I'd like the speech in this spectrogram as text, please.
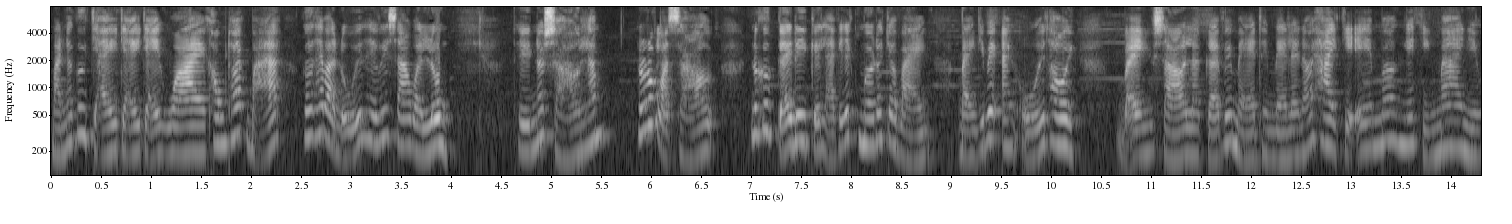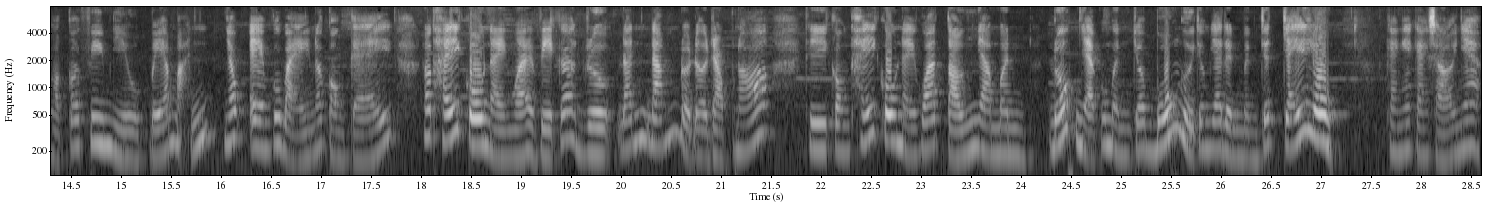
mà nó cứ chạy chạy chạy hoài, không thoát bả. Cứ thấy bà đuổi theo phía sau bà luôn. Thì nó sợ lắm, nó rất là sợ. Nó cứ kể đi kể lại cái giấc mơ đó cho bạn. Bạn chỉ biết an ủi thôi bạn sợ là kể với mẹ thì mẹ lại nói hai chị em á, nghe chuyện ma nhiều hoặc coi phim nhiều bị ám ảnh nhóc em của bạn nó còn kể. Nó thấy cô này ngoài việc á, rượt đánh đấm rồi đời đọc nó thì còn thấy cô này qua tận nhà mình đốt nhà của mình cho bốn người trong gia đình mình chết cháy luôn. Càng nghe càng sợ nha.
